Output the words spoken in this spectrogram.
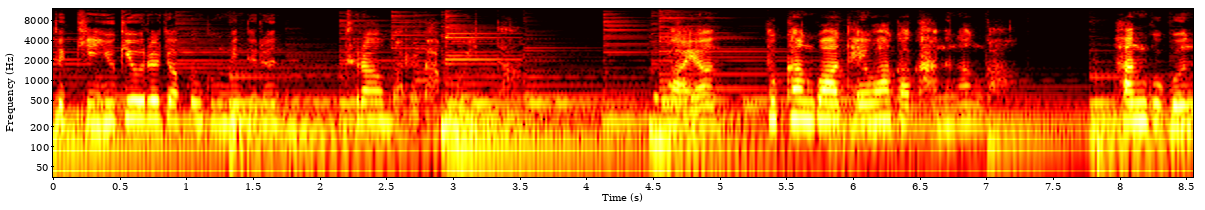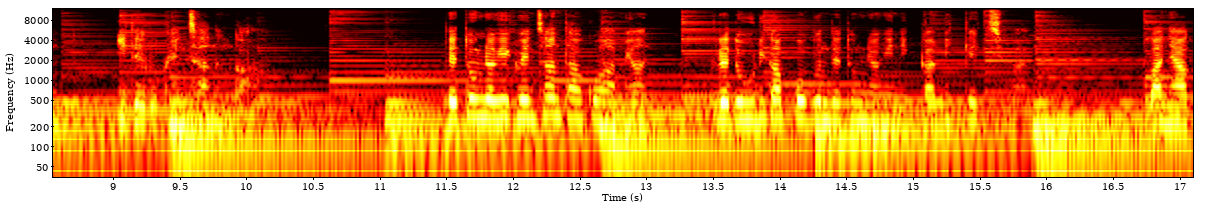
특히 6.25를 겪은 국민들은 트라우마를 갖고 있다. 과연 북한과 대화가 가능한가? 한국은 이대로 괜찮은가? 대통령이 괜찮다고 하면 그래도 우리가 뽑은 대통령이니까 믿겠지만 만약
